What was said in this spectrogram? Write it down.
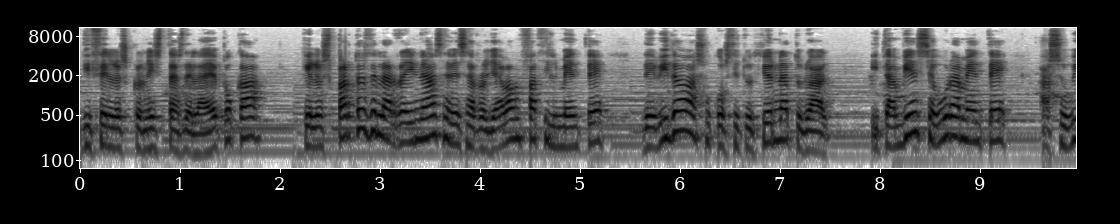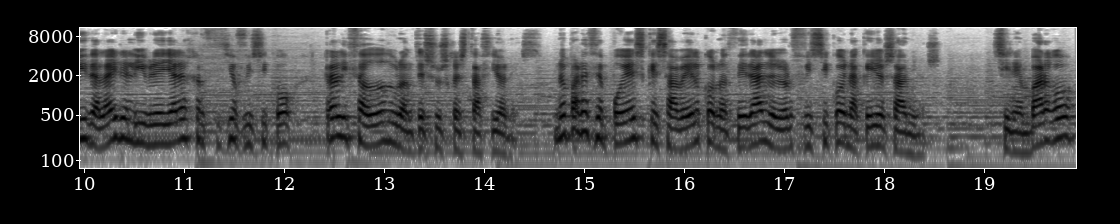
Dicen los cronistas de la época que los partos de la reina se desarrollaban fácilmente debido a su constitución natural y también seguramente a su vida al aire libre y al ejercicio físico realizado durante sus gestaciones. No parece pues que Isabel conociera el dolor físico en aquellos años. Sin embargo,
